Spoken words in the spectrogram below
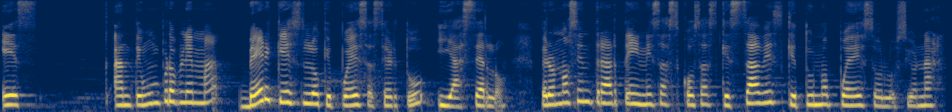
Es ante un problema, ver qué es lo que puedes hacer tú y hacerlo, pero no centrarte en esas cosas que sabes que tú no puedes solucionar,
